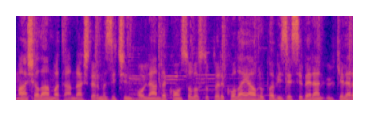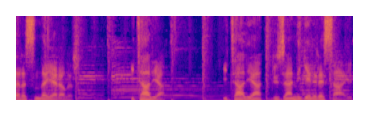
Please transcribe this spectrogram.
maaş alan vatandaşlarımız için Hollanda konsoloslukları kolay Avrupa vizesi veren ülkeler arasında yer alır. İtalya İtalya, düzenli gelire sahip,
